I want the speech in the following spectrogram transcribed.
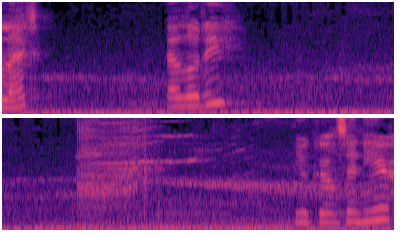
Colette? Elodie? You girls in here?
